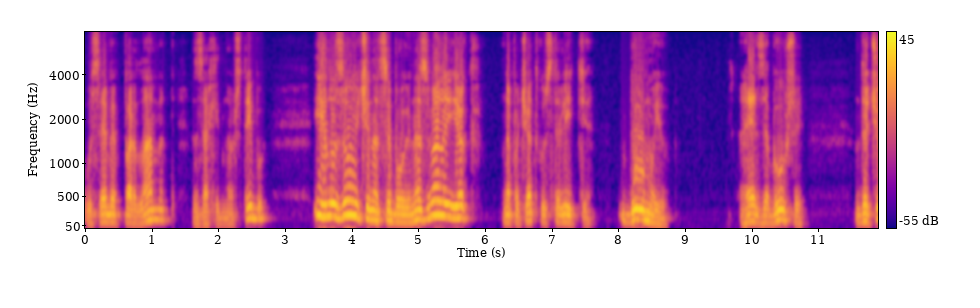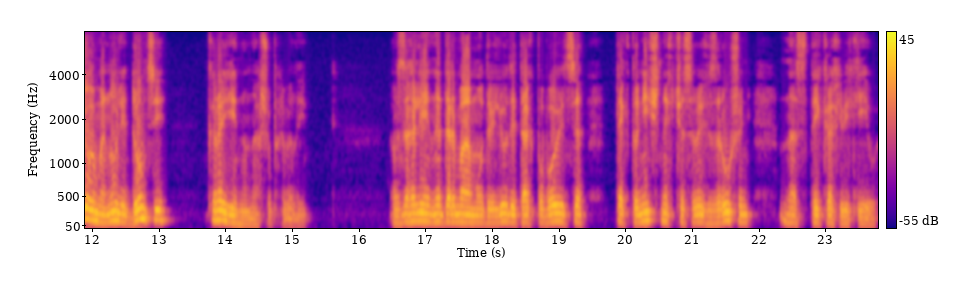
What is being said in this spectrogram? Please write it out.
у себе парламент західного штибу і, глузуючи над собою, назвали як на початку століття. Думаю, геть забувши, до чого минулі думці країну нашу привели. Взагалі, не дарма мудрі люди так побоюються тектонічних часових зрушень на стиках віків.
